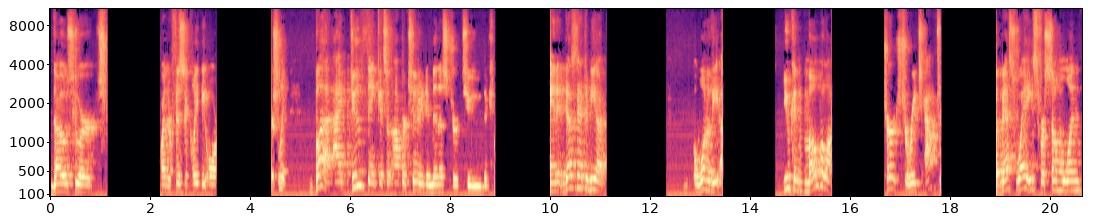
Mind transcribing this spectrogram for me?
those who are whether physically or spiritually. But I do think it's an opportunity to minister to the community. And it doesn't have to be a, a one of the you can mobilize church to reach out to the best ways for someone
